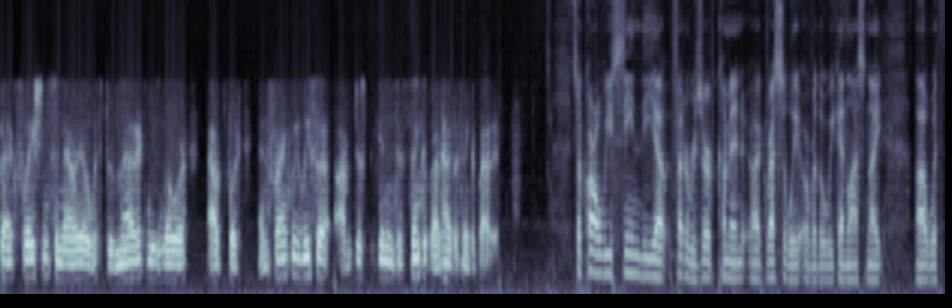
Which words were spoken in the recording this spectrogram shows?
stagflation scenario with dramatically lower output. And frankly, Lisa, I'm just beginning to think about how to think about it. So, Carl, we've seen the uh, Federal Reserve come in uh, aggressively over the weekend last night uh, with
